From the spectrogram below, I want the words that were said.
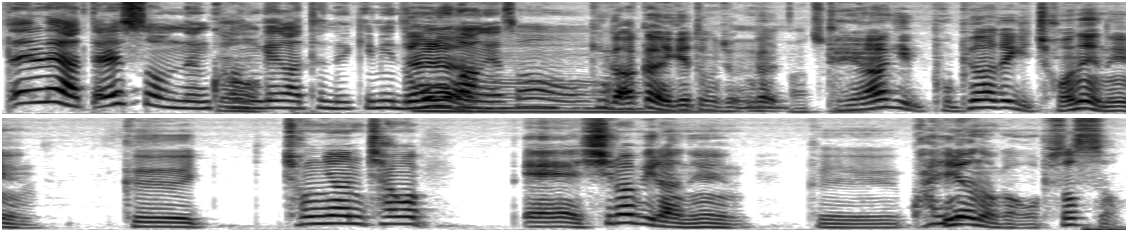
뗄래야 뗄 수 없는 관계 같은 느낌이 너무 뗄래야. 강해서 음. 그러니까 아까 얘기했던 것처럼 그러니까 맞아. 대학이 보편화되기 전에는 그 청년 창업에 실업이라는 그 관련어가 없었어.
